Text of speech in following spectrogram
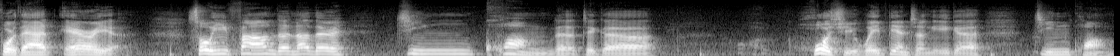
for that area. So he found another 金矿的这个，或许会变成一个金矿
